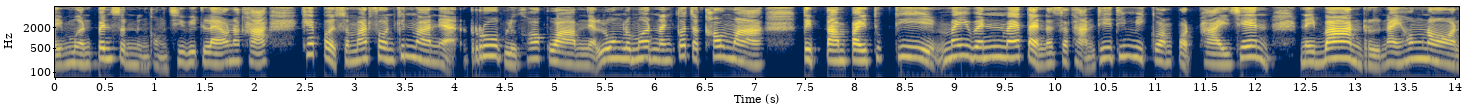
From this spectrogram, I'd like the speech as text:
น์เหมือนเป็นส่วนหนึ่งของชีวิตแล้วนะคะ แค่เปิดสมาร์ทโฟนขึ้นมาเนี่ยรูปหรือข้อความเนี่ยล่วงละเมิดนั้นก็จะเข้ามาติดตามไปทุกที่ไม่เว้นแม้แต่ในสถานที่ที่มีความปลอดภัย เช่น ในบ้านหรือในห้องนอน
